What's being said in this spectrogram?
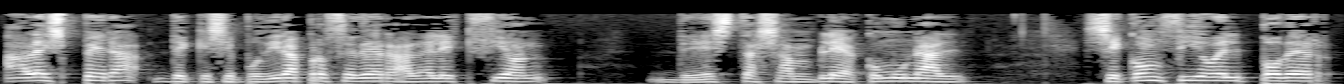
a la espera de que se pudiera proceder a la elección de esta asamblea comunal, se confió el poder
